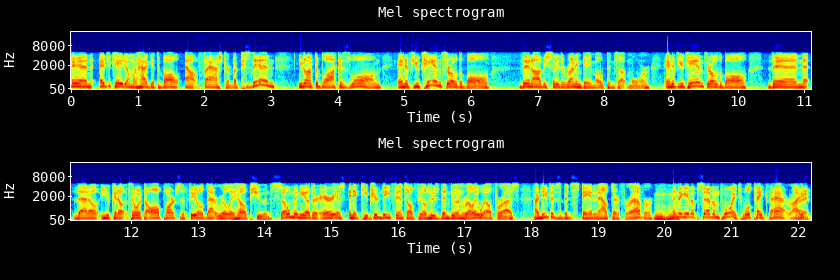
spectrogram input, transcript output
And educate him on how to get the ball out faster because then you don't have to block as long. And if you can throw the ball, then obviously the running game opens up more. And if you can throw the ball, then that uh, you can uh, throw it to all parts of the field. That really helps you in so many other areas, and it keeps your defense off field, who's been doing really well for us. Our defense has been standing out there forever, mm-hmm. and they gave up seven points. We'll take that, right? Right.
